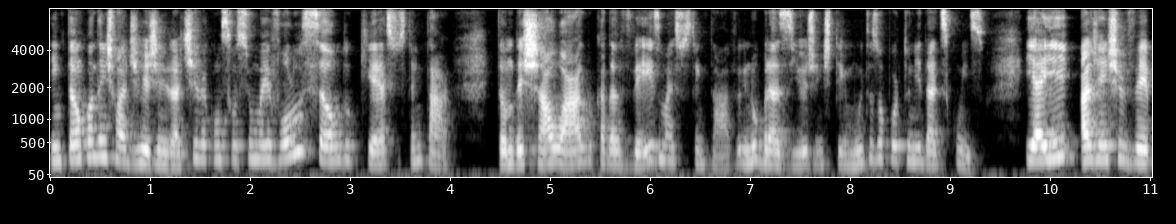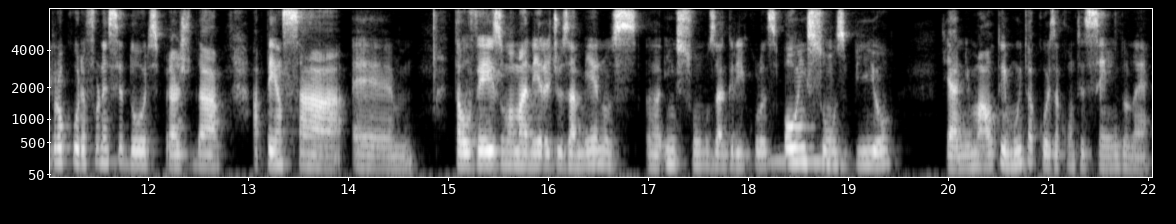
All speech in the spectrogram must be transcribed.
Então, quando a gente fala de regenerativa, é como se fosse uma evolução do que é sustentar. Então, deixar o agro cada vez mais sustentável. E no Brasil, a gente tem muitas oportunidades com isso. E aí, a gente vê, procura fornecedores para ajudar a pensar. É, talvez uma maneira de usar menos uh, insumos agrícolas uhum. ou insumos bio, que é animal, tem muita coisa acontecendo, né?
